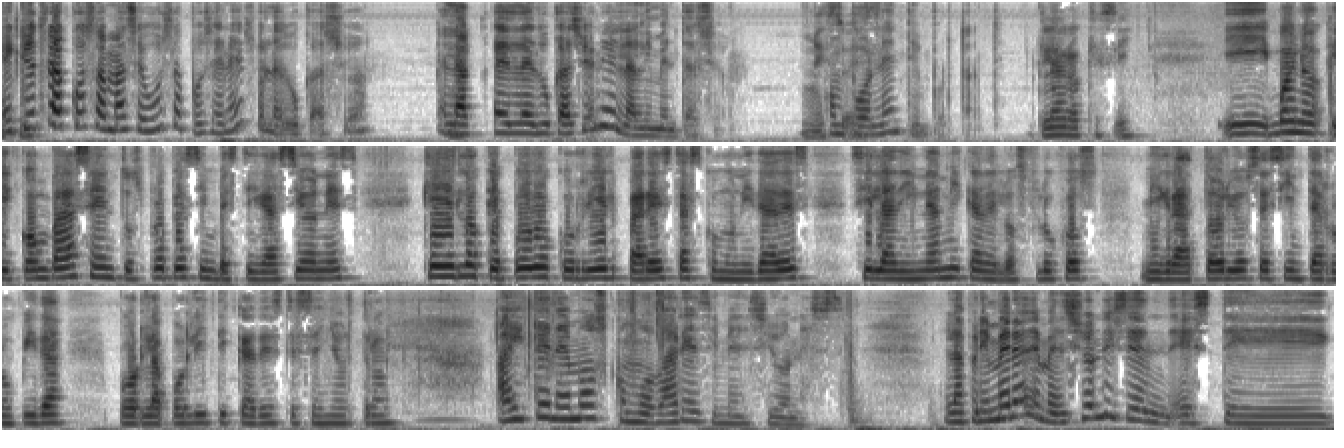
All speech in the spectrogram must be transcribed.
¿En qué otra cosa más se usa? Pues en eso, en la educación. En la, en la educación y en la alimentación. Eso es. Componente importante. Claro que sí. Y bueno, y con base en tus propias investigaciones, ¿qué es lo que puede ocurrir para estas comunidades si la dinámica de los flujos migratorios es interrumpida por la política de este señor Trump? Ahí tenemos como varias dimensiones. La primera dimensión dicen, este,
